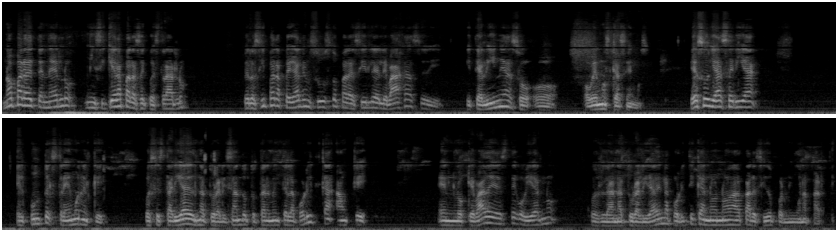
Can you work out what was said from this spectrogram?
no para detenerlo, ni siquiera para secuestrarlo, pero sí para pegarle un susto, para decirle le bajas y, te alineas o, o vemos qué hacemos. Eso ya sería el punto extremo en el que pues estaría desnaturalizando totalmente la política, aunque en lo que va de este gobierno pues la naturalidad en la política no, no ha aparecido por ninguna parte.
